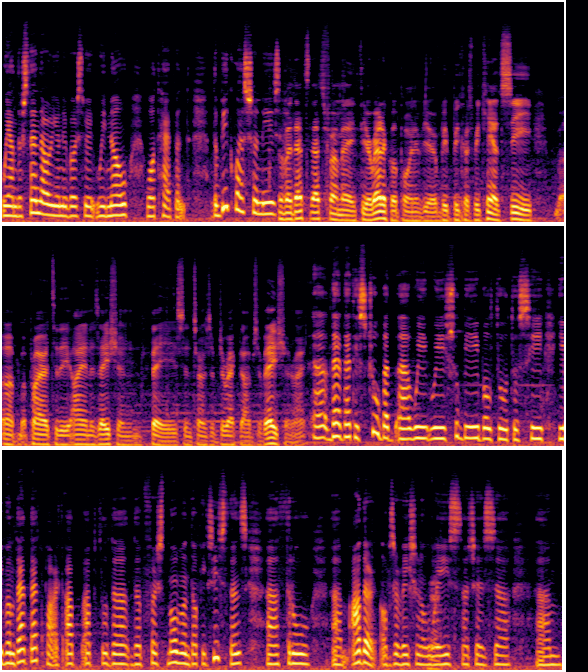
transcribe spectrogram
we understand our universe, we, we know what happened. The big question is... But that's, that's from a theoretical point of view, because we can't see uh, prior to the ionization phase in terms of direct observation, right? Uh, that, that is true, but uh, we, we should be able to, to see even that, that part up, up to the, the first moment of existence uh, through um, other observational right. ways, such as uh, um,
